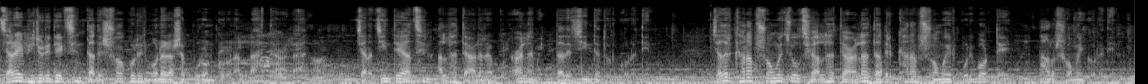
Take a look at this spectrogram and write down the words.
যারা ভিডিওটি দেখছেন, তাদের সকলের মনের আশা পূরণ করুন আল্লাহ তাআলা। যারা চিন্তায় আছেন আল্লাহ তাআলা রাব্বুল আলামিন তাদের চিন্তা দূর করে দিন। যাদের খারাপ সময় চলছে আল্লাহ তাআলা তাদের খারাপ সময়ের পরিবর্তে ভালো সময় করে দিন।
